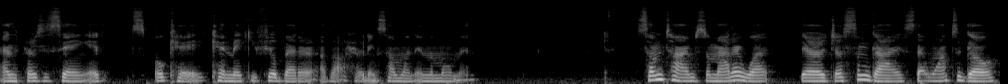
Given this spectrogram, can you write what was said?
and the person saying it's okay can make you feel better about hurting someone in the moment. Sometimes, no matter what, there are just some guys that want to go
